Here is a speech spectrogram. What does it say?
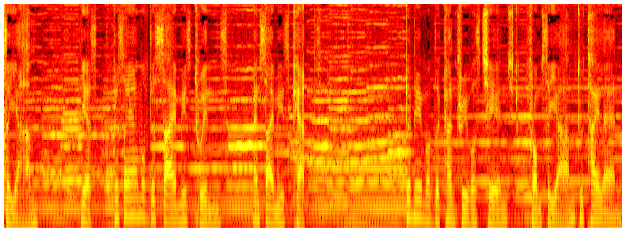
Siam Yes the Siam of the Siamese twins and Siamese cats The name of the country was changed from Siam to Thailand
